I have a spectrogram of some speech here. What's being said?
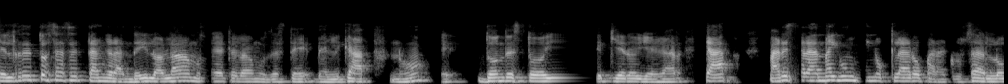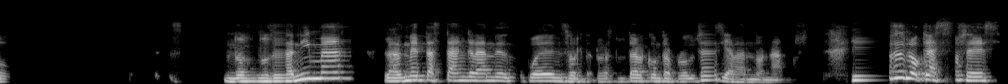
el reto se hace tan grande y lo hablábamos ya que hablábamos de este del gap, ¿no? ¿Dónde estoy? quiero llegar? Gap parece que no hay un camino claro para cruzarlo. nos, desanima, las metas tan grandes pueden resultar contraproducentes y abandonamos. Y entonces lo que hacemos es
